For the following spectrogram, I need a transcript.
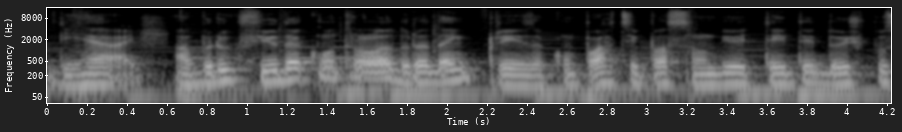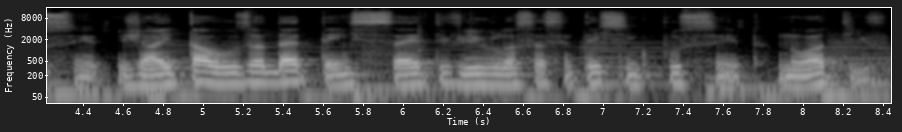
de reais. A Brookfield é controladora da empresa com participação de 82%. Já a Itaúsa detém 7,65% no ativo.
